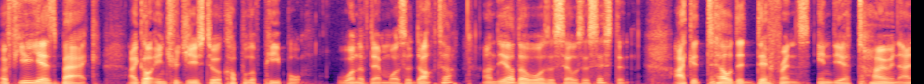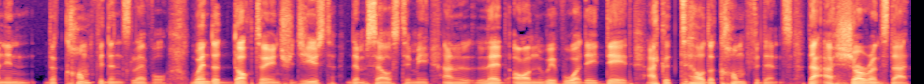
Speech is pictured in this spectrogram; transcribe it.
A few years back, I got introduced to a couple of people. One of them was a doctor, and the other was a sales assistant. I could tell the difference in their tone and in the confidence level when the doctor introduced themselves to me and led on with what they did. I could tell the confidence, that assurance that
